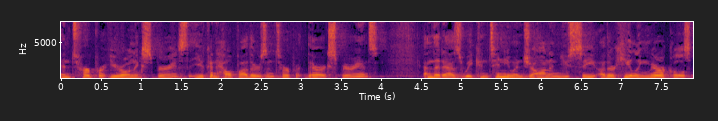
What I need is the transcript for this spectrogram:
interpret your own experience, that you can help others interpret their experience, and that as we continue in John and you see other healing miracles,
